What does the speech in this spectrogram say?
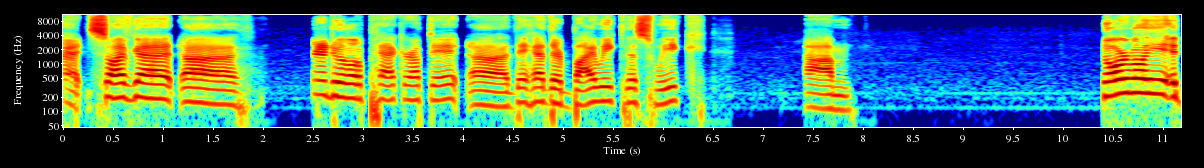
All right, so I've got uh we're gonna do a little Packer update. Uh they had their bye week this week. Um normally it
